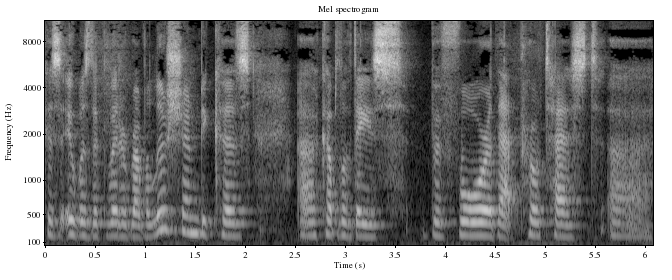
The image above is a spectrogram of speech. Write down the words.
because it was the glitter revolution. Because a couple of days before that protest, uh,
